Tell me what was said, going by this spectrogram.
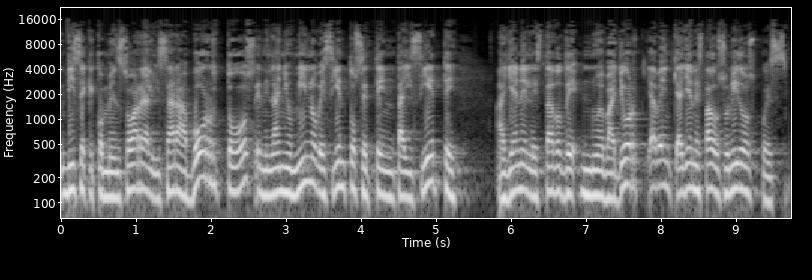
dice que comenzó a realizar abortos en el año 1977 allá en el estado de Nueva York. Ya ven que allá en Estados Unidos pues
